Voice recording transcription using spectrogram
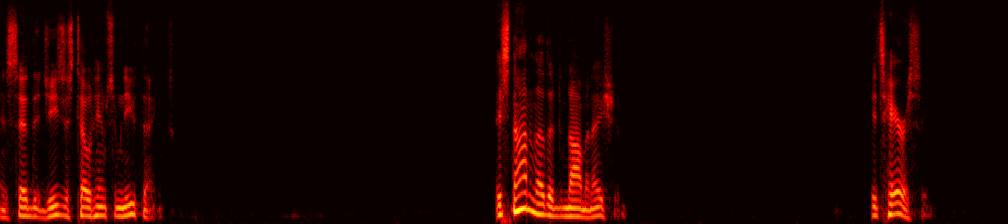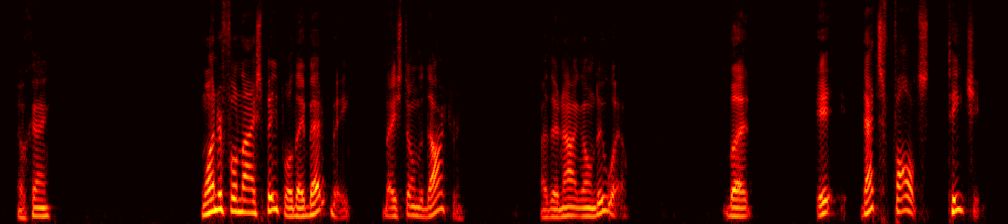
and said that Jesus told him some new things. It's not another denomination. It's heresy. Okay? Wonderful, nice people, they better be based on the doctrine, or they're not going to do well. But it, that's false teaching.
